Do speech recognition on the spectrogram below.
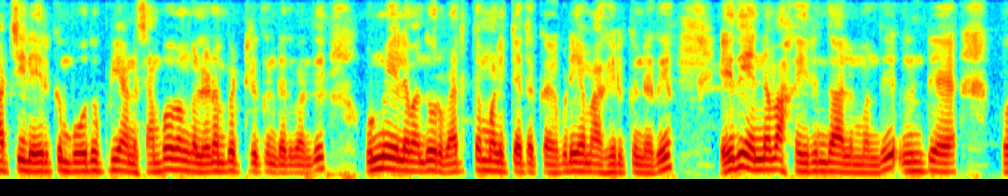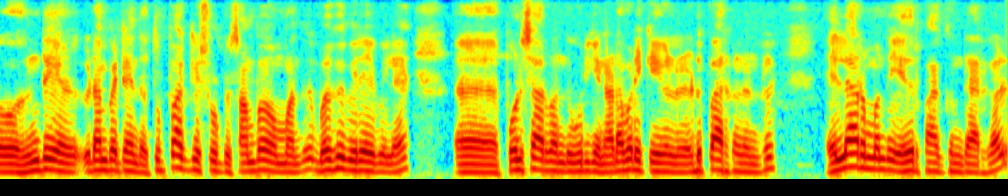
ஆட்சியில் இருக்கும்போது இப்படியான சம்பவங்கள் இடம்பெற்றிருக்கின்றது வந்து உண்மையில் வந்து ஒரு வருத்தம் அளிக்கத்தக்க விடயமாக இருக்கின்றது. எது என்னவாக இருந்தாலும் வந்து இன்றைய இன்றைய இடம்பெற்ற இந்த துப்பாக்கி சூட்டு சம்பவம் வந்து வெகு விரைவில் அஹ், போலீசார் வந்து உரிய நடவடிக்கைகள் எடுப்பார்கள் என்று எல்லாரும் வந்து எதிர்பார்க்கின்றார்கள்.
